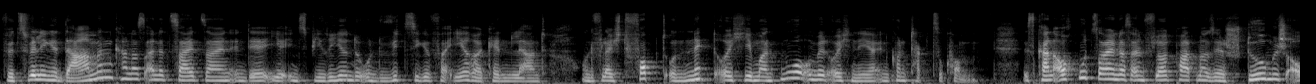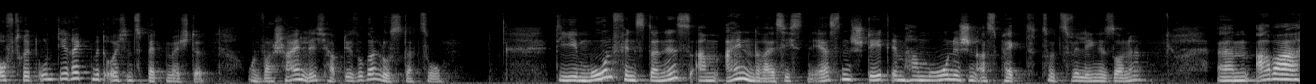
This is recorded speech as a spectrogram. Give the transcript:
Für Zwillinge Damen kann das eine Zeit sein, in der ihr inspirierende und witzige Verehrer kennenlernt und vielleicht foppt und neckt euch jemand nur, um mit euch näher in Kontakt zu kommen. Es kann auch gut sein, dass ein Flirtpartner sehr stürmisch auftritt und direkt mit euch ins Bett möchte. Und wahrscheinlich habt ihr sogar Lust dazu. Die Mondfinsternis am 31.01. steht im harmonischen Aspekt zur Zwillinge-Sonne. Ähm, aber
